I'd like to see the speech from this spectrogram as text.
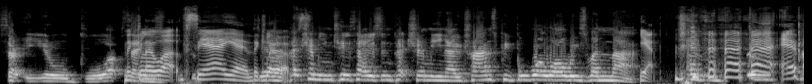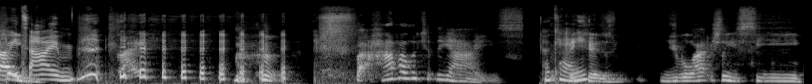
30 year old glow up The things. glow ups, yeah, yeah, the glow Yeah, ups. picture me in 2000, picture me now. Trans people will always win that. Yeah, Every every time. But have a look at the eyes okay. because you will actually see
